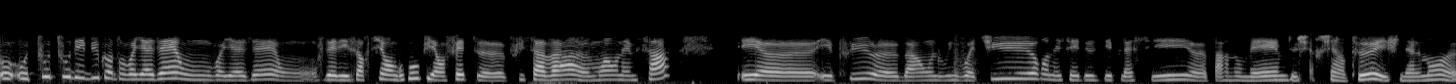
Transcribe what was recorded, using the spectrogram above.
Au, tout tout début, quand on voyageait, on voyageait, on faisait des sorties en groupe et en fait, euh, plus ça va, euh, moins on aime ça. Et, euh, et plus euh, bah, on loue une voiture, on essaye de se déplacer euh, par nous-mêmes, de chercher un peu et finalement, euh,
